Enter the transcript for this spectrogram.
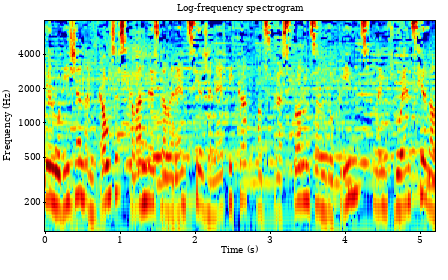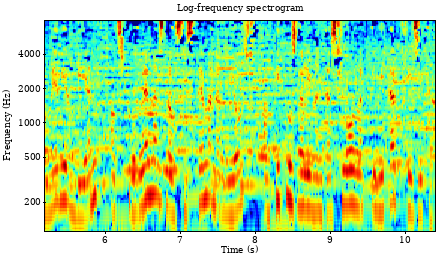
té l'origen en causes que van des de l'herència genètica, els trastorns endocrins, la influència del medi ambient, els problemes del sistema nerviós, el tipus d'alimentació o l'activitat física.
